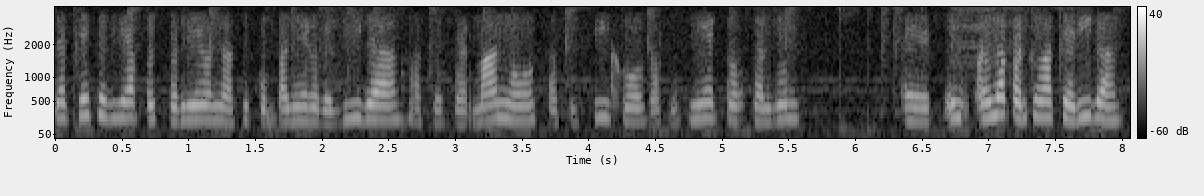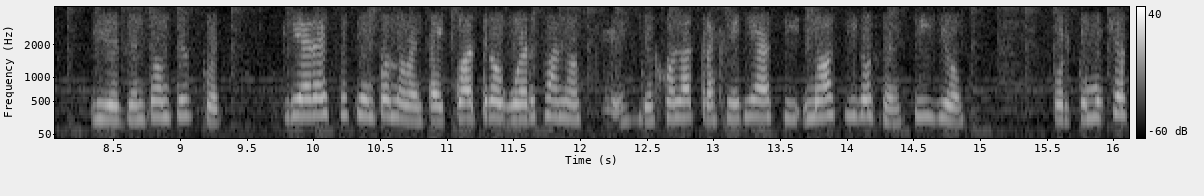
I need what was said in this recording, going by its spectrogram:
ya que ese día pues perdieron a su compañero de vida, a sus hermanos, a sus hijos, a sus nietos, a algún eh, a una persona querida. Y desde entonces pues criar a estos 194 huérfanos que dejó la tragedia así no ha sido sencillo porque muchas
